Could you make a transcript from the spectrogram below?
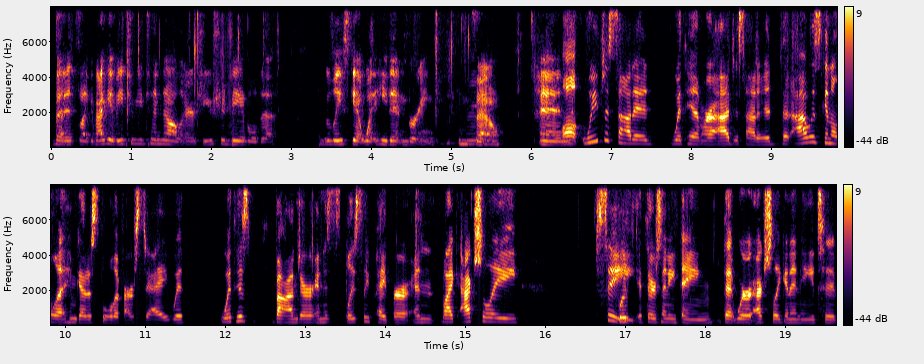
but right. it's like if I give each of you ten dollars, you should be able to at least get what he didn't bring. Mm-hmm. So, and well, we've decided with him, or I decided that I was going to let him go to school the first day with with his binder and his loose leaf paper, and like actually see with, if there's anything that we're actually going to need to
